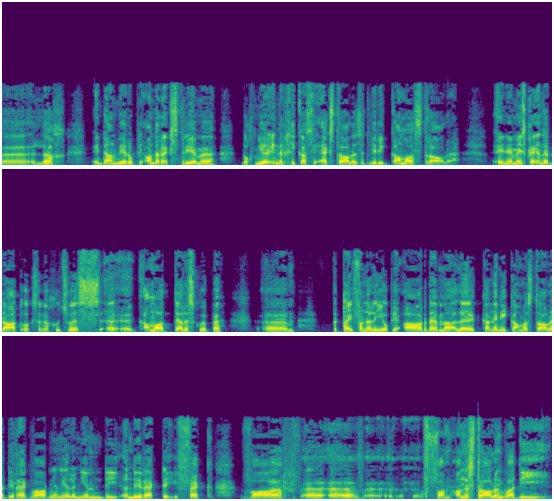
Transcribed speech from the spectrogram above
uh lig en dan weer op die ander ekstreme nog meer energie as die X-strale is dit weer die gamma strale. En mense kry inderdaad ook sulke goed soos uh, uh gamma teleskope. Ehm um, party van hulle hier op die aarde, maar hulle kan nie die gamma strale direk waarneem nie. Hulle neem die indirekte effek waar uh uh van ander straling wat die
